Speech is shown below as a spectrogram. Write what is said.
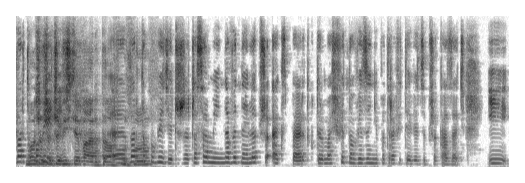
warto może powiedzieć, rzeczywiście warto. E, warto mhm. powiedzieć, że czasami nawet najlepszy ekspert, który ma świetną wiedzę, nie potrafi tej wiedzy przekazać. I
